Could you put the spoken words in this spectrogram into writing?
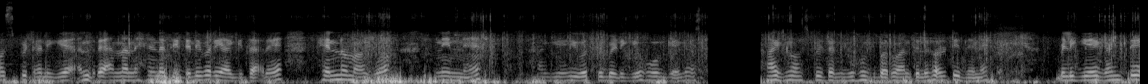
ಹಾಸ್ಪಿಟಲಿಗೆ, ಅಂದರೆ ನನ್ನ ಹೆಂಡತಿ ಡೆಲಿವರಿ ಆಗಿದ್ದಾರೆ, ಹೆಣ್ಣು ಮಗು ನಿನ್ನೆ, ಹಾಗೆ ಇವತ್ತು ಬೆಳಿಗ್ಗೆ ಹೋಗಿ ಹಾಗೆ ಹಾಸ್ಪಿಟಲ್ಗೆ ಹೋಗಿ ಬರುವ ಅಂತೇಳಿ ಹೊರಟಿದ್ದೇನೆ. ಬೆಳಿಗ್ಗೆ ಗಂಟೆ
